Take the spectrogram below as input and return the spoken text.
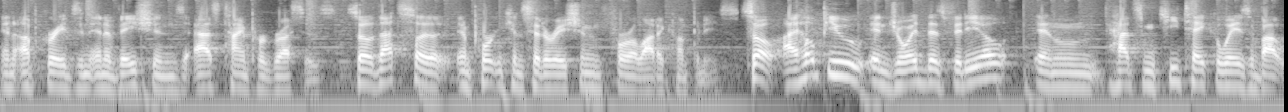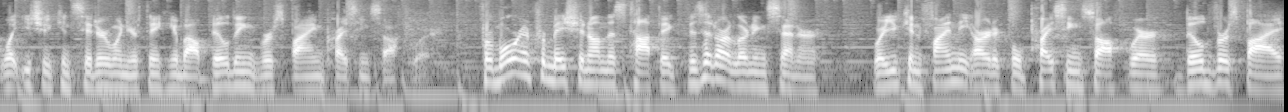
and upgrades and innovations as time progresses. So that's an important consideration for a lot of companies. So I hope you enjoyed this video and had some key takeaways about what you should consider when you're thinking about building versus buying pricing software. For more information on this topic, visit our Learning Center where you can find the article Pricing Software, Build versus Buy,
